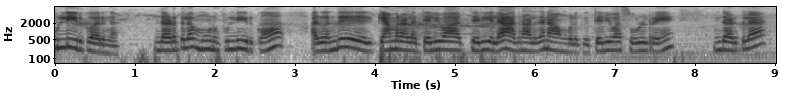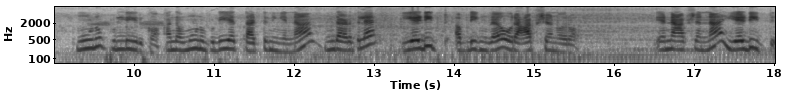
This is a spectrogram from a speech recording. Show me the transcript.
புள்ளி இருக்கு பாருங்க. இந்த இடத்துல மூணு புள்ளி இருக்கும். அது வந்து கேமராவில் தெளிவாக தெரியலை. அதனால தான் நான் உங்களுக்கு தெளிவாக சொல்கிறேன் இந்த இடத்துல மூணு புள்ளி இருக்கும். அந்த மூணு புள்ளியை தட்டுனீங்கன்னா இந்த இடத்துல எடிட் அப்படிங்கிற ஒரு ஆப்ஷன் வரும். என்ன ஆப்ஷன்னா எடிட்டு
